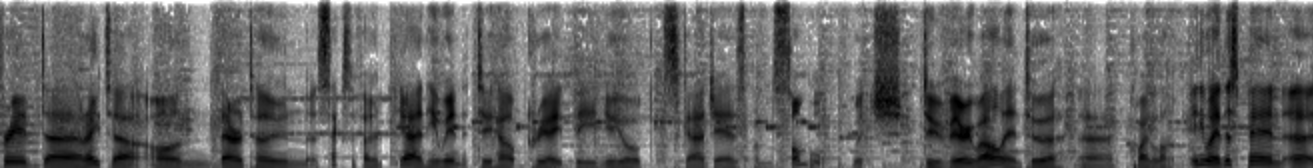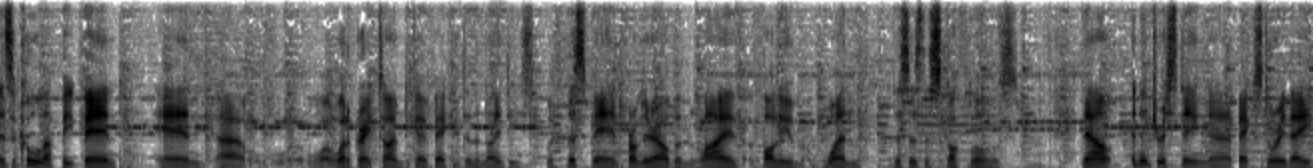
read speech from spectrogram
Fred uh, Reiter on baritone saxophone. Yeah, and he went to help create the New York Ska Jazz Ensemble, which do very well and tour uh, quite a lot. Anyway, this band uh, is a cool upbeat band, and uh, w- what a great time to go back into the 90s with this band from their album Live Volume 1. This is the Scofflaws. Now, an interesting uh, backstory they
